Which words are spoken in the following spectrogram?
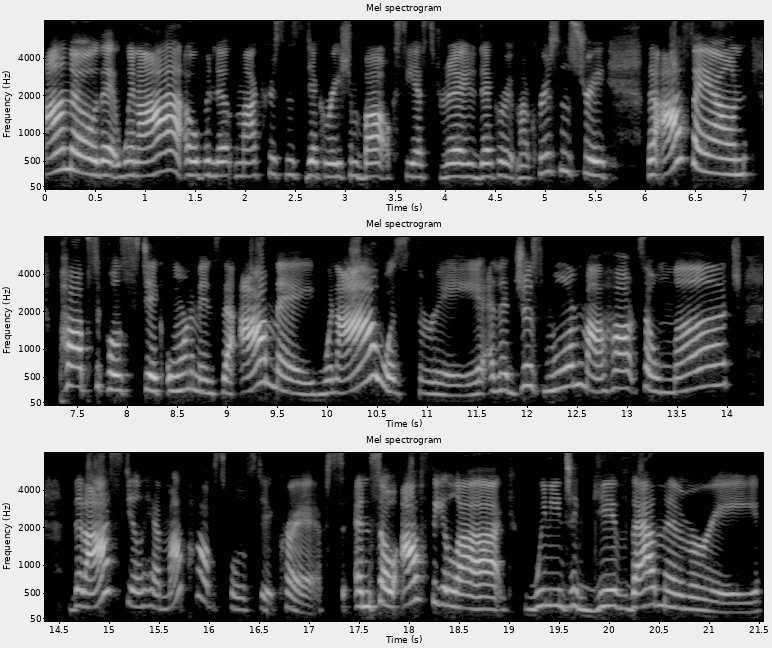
I know that when I opened up my Christmas decoration box yesterday to decorate my Christmas tree, that I found popsicle stick ornaments that I made when I was three, and that just warmed my heart so much that I still have my popsicle stick crafts. And so I feel like we need to give that memory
